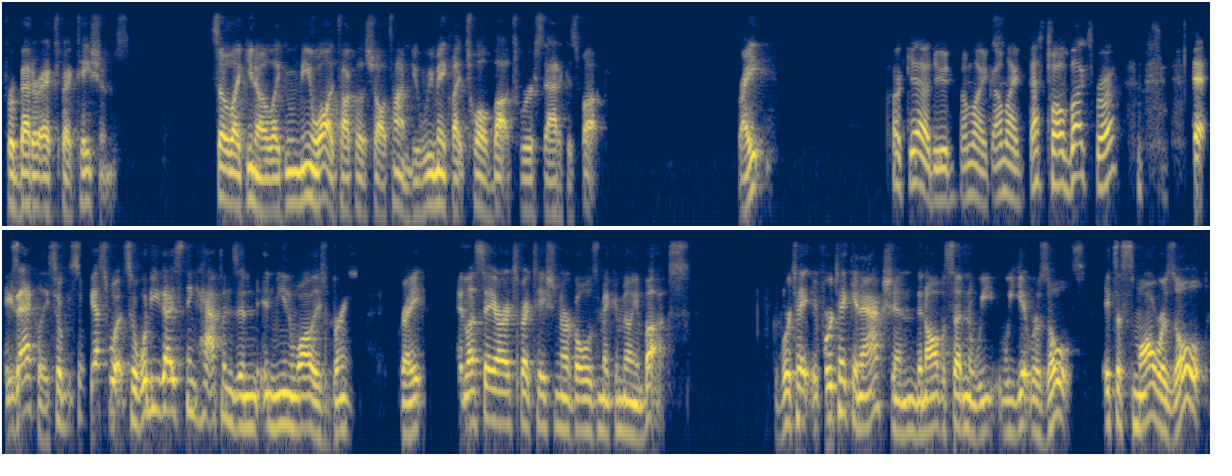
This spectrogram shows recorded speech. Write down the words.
for better expectations. So like, you know, like me and Wally talk about this all the time, dude. We make like 12 bucks, we're static as fuck. Right? Fuck yeah, dude. I'm like, I'm like, that's twelve bucks, bro. Yeah, exactly. So, so guess what? So, what do you guys think happens in, in me and Wally's brain, right? And let's say our expectation, our goal is to make a million bucks. If we're, ta- if we're taking action, then all of a sudden we, we get results. It's a small result,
